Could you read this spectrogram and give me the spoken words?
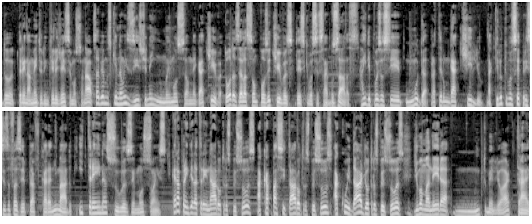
do treinamento de inteligência emocional, sabemos que não existe nenhuma emoção negativa. Todas elas são positivas, desde que você saiba usá-las. Aí depois você muda para ter um gatilho daquilo que você precisa fazer para ficar animado e treina suas emoções. Quer aprender a treinar outras pessoas, a capacitar outras pessoas, a cuidar de outras pessoas de uma maneira muito melhor? Traz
